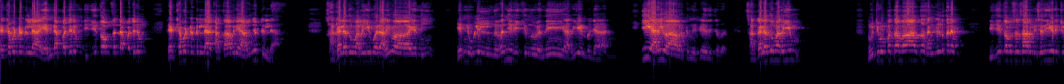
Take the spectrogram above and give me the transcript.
രക്ഷപ്പെട്ടിട്ടില്ല. എന്റെ അപ്പച്ചനും ജിജി തോംസന്റെ അപ്പച്ചനും രക്ഷപ്പെട്ടിട്ടില്ല. കർത്താവിനെ അറിഞ്ഞിട്ടില്ല. സകലതും അറിയും. ഒരറിവായ നീ എന്നുള്ളിൽ നിറഞ്ഞിരിക്കുന്നു നീ അറിയേണ്ടു ഞാൻ. ഈ അറിവാ അവർക്ക് നിഷേധിച്ചത്. സകലതും അറിയും. നൂറ്റി മുപ്പത്തി ഒമ്പതാമത്തെ സങ്കീർത്തനം ജിജി തോമസ് സാർ വിശദീകരിച്ചു.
